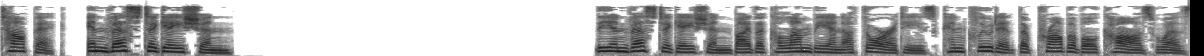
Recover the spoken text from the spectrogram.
Topic Investigation The investigation by the Colombian authorities concluded the probable cause was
